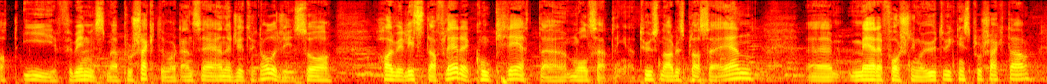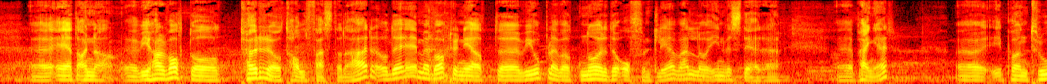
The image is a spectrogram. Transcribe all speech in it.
at i forbindelse med prosjektet vårt NCA Energy Technology, så har vi lista flere konkrete målsettinger. 1000 arbeidsplasser er én. Eh, mer forskning og utviklingsprosjekter eh, er et annet. Eh, vi har valgt å tørre å tallfeste det her. og Det er med bakgrunn i at eh, vi opplever at når det offentlige velger å investere penger på en tro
